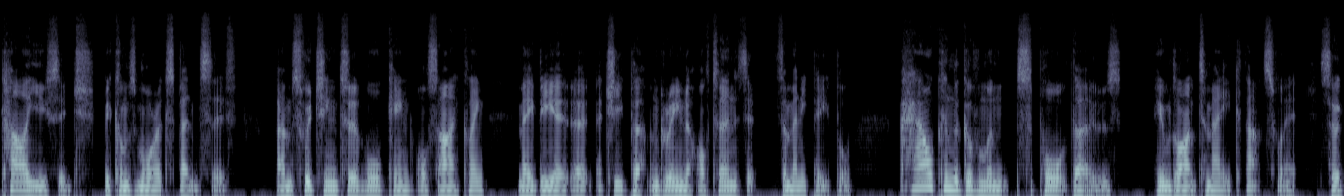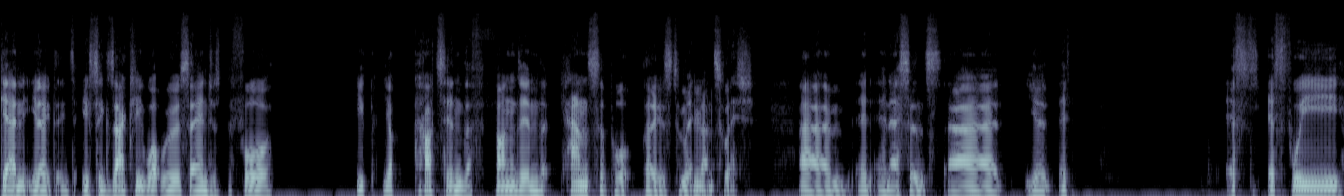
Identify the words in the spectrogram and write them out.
car usage becomes more expensive, um, switching to walking or cycling may be a, a cheaper and greener alternative for many people. How can the government support those who would like to make that switch? So again, you know, it's exactly what we were saying just before. You, are cutting the funding that can support those to make mm. that switch. Um, in, in essence, uh, you know, if if if we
